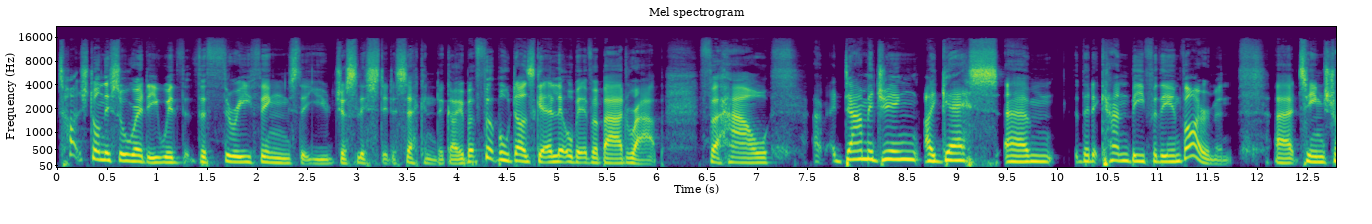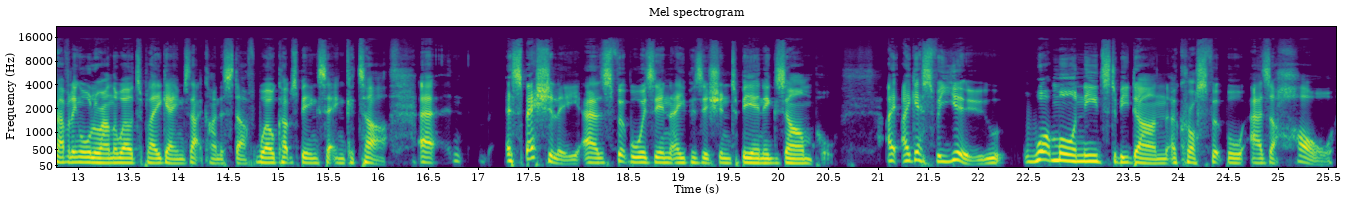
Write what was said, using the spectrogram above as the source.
touched on this already with the three things that you just listed a second ago, but football does get a little bit of a bad rap for how uh, damaging, I guess, um, that it can be for the environment. Uh, teams traveling all around the world to play games, that kind of stuff. World Cups being set in Qatar, uh, especially as football is in a position to be an example. I, I, guess for you, what more needs to be done across football as a whole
